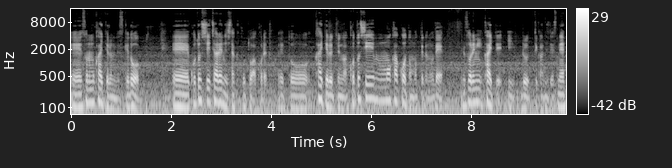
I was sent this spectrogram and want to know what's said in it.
えー、それも書いてるんですけど、えー、今年チャレンジしたことはこれと。えっ、と、書いてるっていうのは今年も書こうと思ってるので、それに書いているって感じですね。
